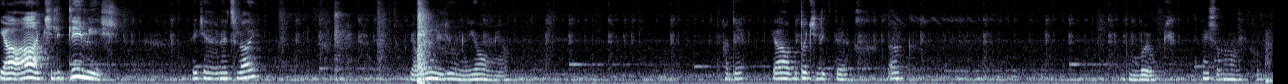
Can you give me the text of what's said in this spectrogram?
Ya kilitliymiş. Peki retry. Ya ben ne diyorum niye olmuyor? Hadi. Ya bu da kilitli. Bak. Bunda yok. Neyse yapalım.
